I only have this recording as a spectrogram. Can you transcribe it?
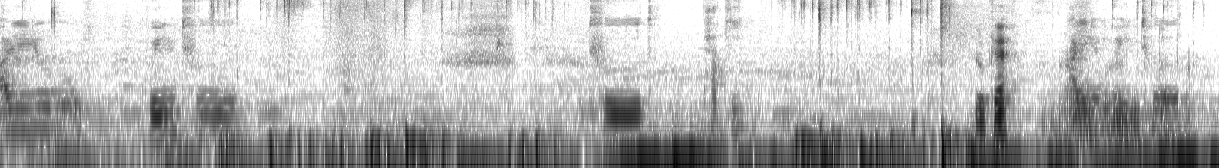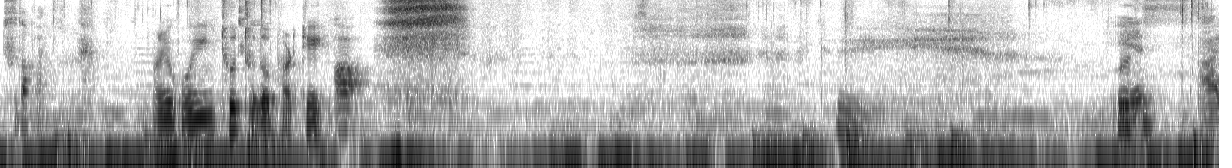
are you going to to party? 이렇게. Are you going to to the party? Are you going to, to the party? Oh. Okay. Yes, I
